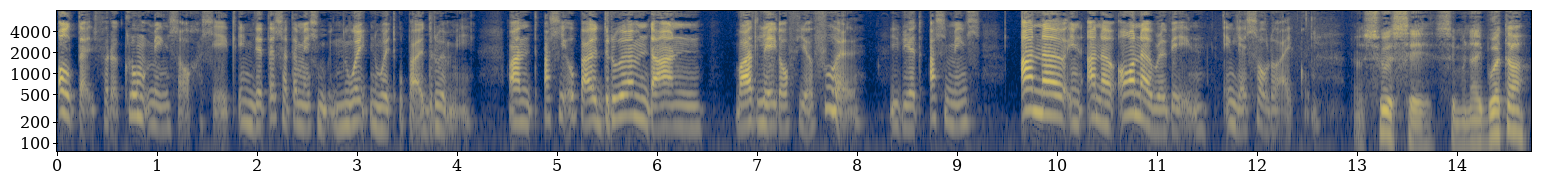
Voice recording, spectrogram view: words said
altyd vir 'n klomp mense al gesê het en dit is dat 'n mens nooit nooit ophou droom nie. Want as jy ophou droom dan wat lê daar vir jou voor? Jy weet as 'n mens aanhou en aanhou aanhou wil wen en jy sal daar uitkom. Nou so sê Simone Botha,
